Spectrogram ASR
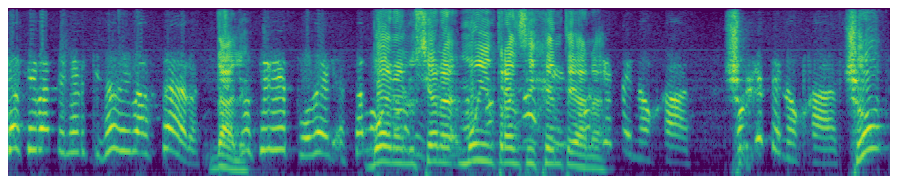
Ya se va a tener ya se va a hacer. Dale. No se debe poder. Estamos Bueno, Luciana, muy intransigente. Ana. ¿Por qué te enojas? ¿Por qué te enojas? ¿Yo?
